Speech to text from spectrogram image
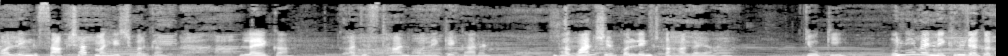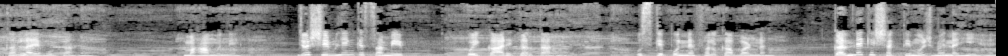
और लिंग साक्षात महेश्वर का, लय का अधिष्ठान होने के कारण भगवान शिव को लिंग कहा गया है, क्योंकि उन्हीं में निखिल जगत का लय होता है। महामुनि, जो शिवलिंग के समीप कोई कार्य करता है। उसके पुण्य फल का वर्णन करने की शक्ति मुझमें नहीं है।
